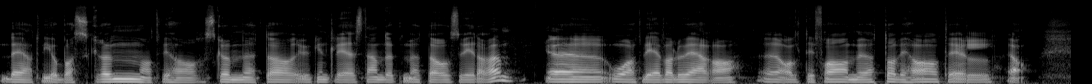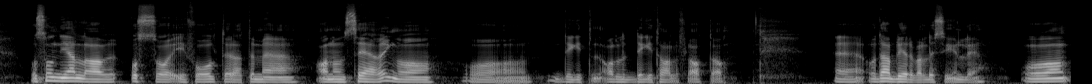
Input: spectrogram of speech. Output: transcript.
det at vi jobber skrøm, at vi har scrum-møter, ukentlige standup-møter osv. Eh, og at vi evaluerer eh, alt ifra møter vi har til ja. Og sånn gjelder også i forhold til dette med annonsering og, og digit alle digitale flater. Eh, og der blir det veldig synlig. Og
